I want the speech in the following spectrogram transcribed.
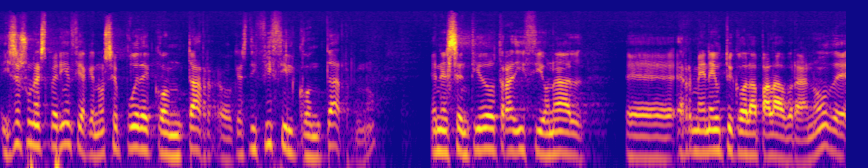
Y esa es una experiencia que no se puede contar, o que es difícil contar, en el sentido tradicional eh, hermenéutico de la palabra, ¿no? de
